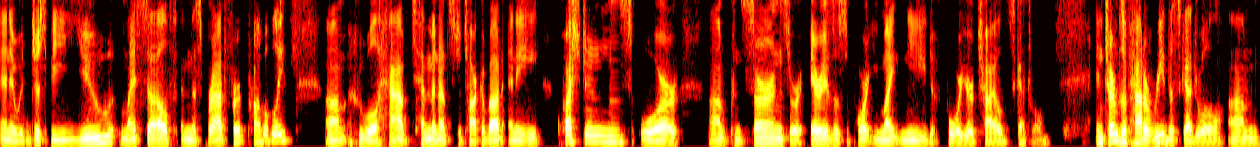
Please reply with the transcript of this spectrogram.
and it would just be you, myself, and Miss Bradford probably, um, who will have 10 minutes to talk about any questions or um, concerns or areas of support you might need for your child's schedule. In terms of how to read the schedule, um,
